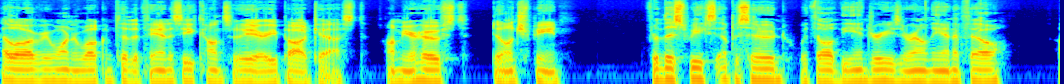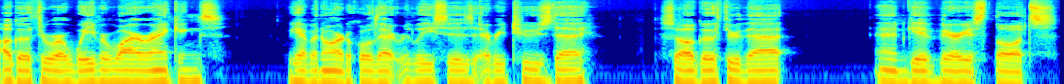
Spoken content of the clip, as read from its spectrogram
Hello, everyone, and welcome to the Fantasy Consigliere podcast. I'm your host, Dylan Chapin. For this week's episode, with all the injuries around the NFL, I'll go through our waiver wire rankings. We have an article that releases every Tuesday, so I'll go through that and give various thoughts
